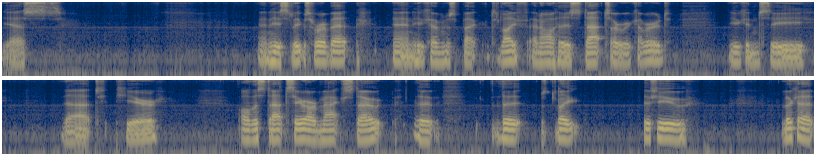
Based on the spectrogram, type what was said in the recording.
Yes. And he sleeps for a bit and he comes back to life and all his stats are recovered. You can see that here. All the stats here are maxed out. The the like if you look at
